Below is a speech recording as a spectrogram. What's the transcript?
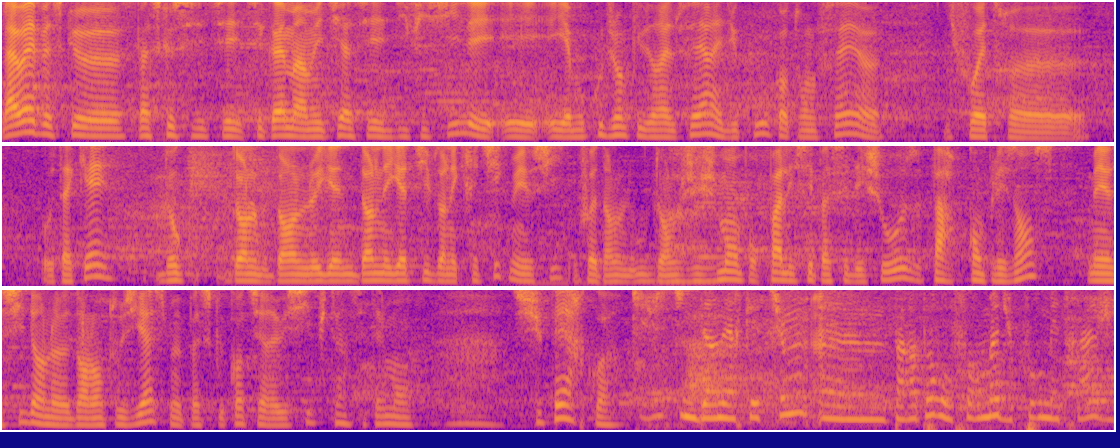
Bah ouais, parce que parce que c'est quand même un métier assez difficile et il y a beaucoup de gens qui voudraient le faire et du coup, quand on le fait, euh, il faut être euh, au taquet. Donc dans le, dans, le, dans le négatif, dans les critiques, mais aussi il faut dans le, dans le jugement pour pas laisser passer des choses par complaisance, mais aussi dans l'enthousiasme parce que quand c'est réussi, putain, c'est tellement super quoi. Juste une dernière question euh, par rapport au format du court métrage.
